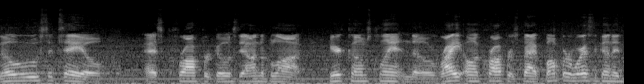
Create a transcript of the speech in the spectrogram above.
nose to tail as Crawford goes down the block. Here comes Clanton though, right on Crawford's back bumper. Where's he gonna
